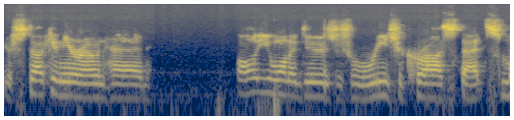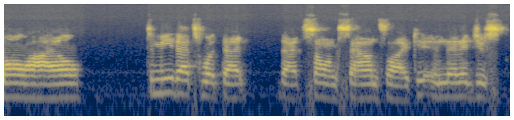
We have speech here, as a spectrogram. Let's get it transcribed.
You're stuck in your own head. All you want to do is just reach across that small aisle. To me, that's what that that song sounds like, and then it just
